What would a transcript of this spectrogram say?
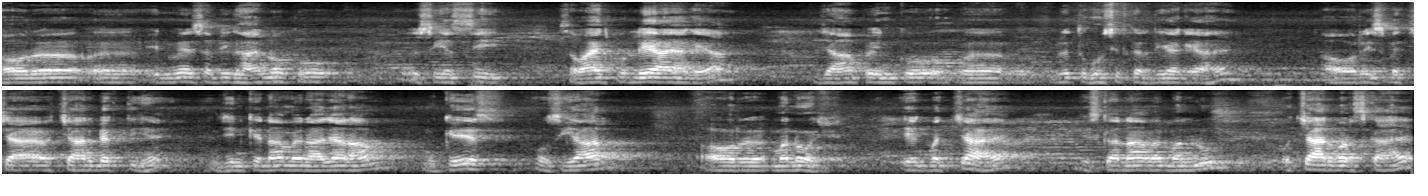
और इनमें सभी घायलों को सीएससी सवाजपुर ले आया गया, जहाँ पे इनको मृत घोषित कर दिया गया है। और इसमें चार चार व्यक्ति हैं, जिनके नाम है राजा राम, मुकेश, होशियार और मनोज। एक बच्चा है, जिसका नाम है बल्लू, वो चार वर्ष का है।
